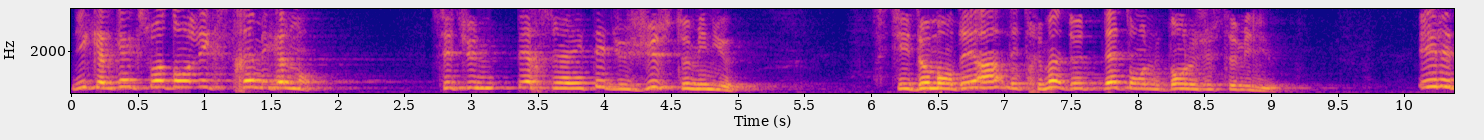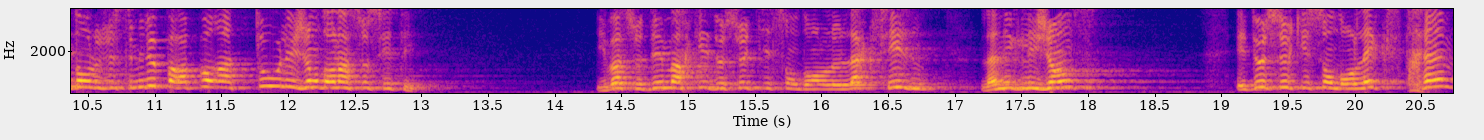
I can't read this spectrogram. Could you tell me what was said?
ni quelqu'un qui soit dans l'extrême également. C'est une personnalité du juste milieu. Ce qui est demandé à l'être humain d'être dans le juste milieu. Et il est dans le juste milieu par rapport à tous les gens dans la société. Il va se démarquer de ceux qui sont dans le laxisme, la négligence, et de ceux qui sont dans l'extrême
